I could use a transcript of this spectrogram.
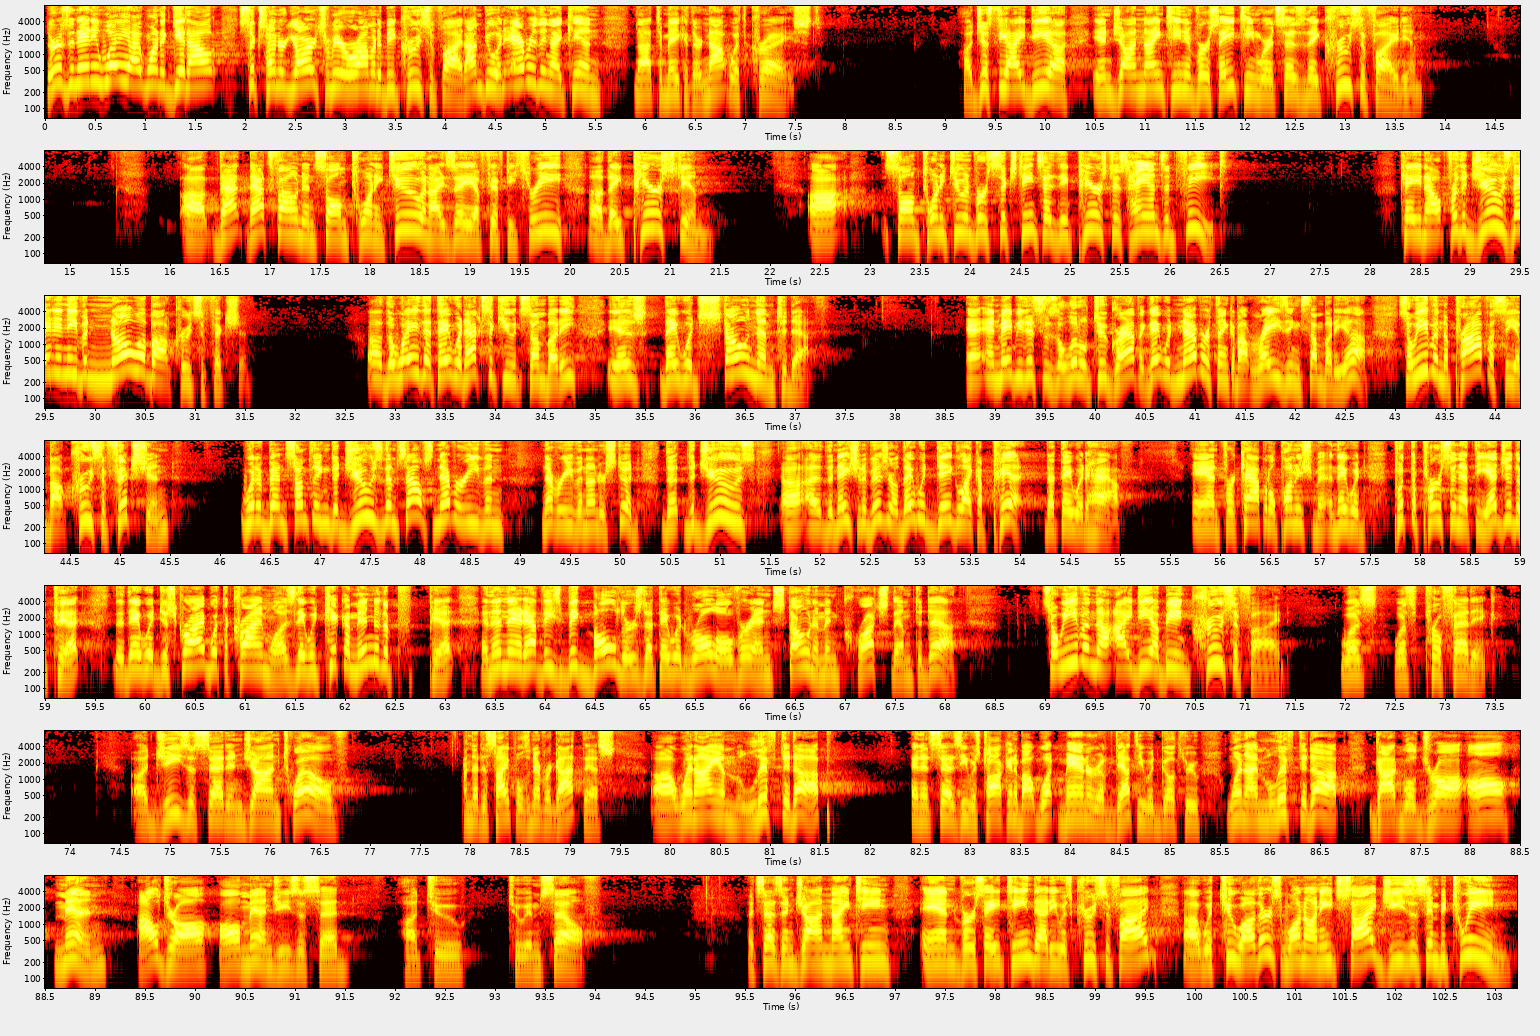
There isn't any way I want to get out 600 yards from here where I'm going to be crucified. I'm doing everything I can not to make it there, not with Christ. Uh, just the idea in John 19 and verse 18 where it says they crucified him. Uh, that, that's found in Psalm 22 and Isaiah 53. Uh, they pierced him. Uh, Psalm 22 and verse 16 says they pierced his hands and feet. Okay, now for the Jews, they didn't even know about crucifixion. Uh, the way that they would execute somebody is they would stone them to death. And, and maybe this is a little too graphic. They would never think about raising somebody up. So even the prophecy about crucifixion would have been something the Jews themselves never even never even understood. The, the Jews, uh, uh, the nation of Israel, they would dig like a pit that they would have and for capital punishment. And they would put the person at the edge of the pit. They would describe what the crime was. They would kick them into the pit. And then they'd have these big boulders that they would roll over and stone them and crush them to death. So even the idea of being crucified was, was prophetic. Uh, Jesus said in John 12, and the disciples never got this, uh, when I am lifted up, and it says he was talking about what manner of death he would go through. When I'm lifted up, God will draw all men. I'll draw all men, Jesus said, uh, to, to himself. It says in John 19 and verse 18 that he was crucified uh, with two others, one on each side, Jesus in between.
